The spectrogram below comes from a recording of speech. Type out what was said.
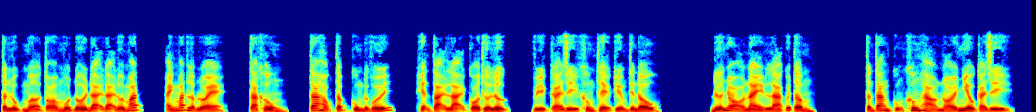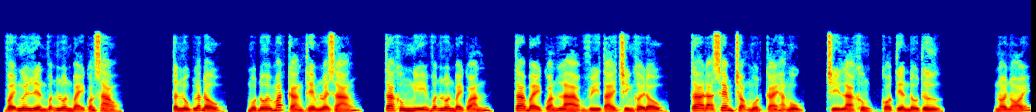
Tần Lục mở to một đôi đại đại đôi mắt, ánh mắt lập lòe, ta không, ta học tập cùng được với, hiện tại lại có thừa lực, vì cái gì không thể kiếm tiền đâu. Đứa nhỏ này là quyết tâm. Tần Tăng cũng không hảo nói nhiều cái gì, vậy ngươi liền vẫn luôn bày quán sao. Tần Lục lắc đầu, một đôi mắt càng thêm loe sáng, ta không nghĩ vẫn luôn bày quán, ta bày quán là vì tài chính khởi đầu, ta đã xem trọng một cái hạng mục, chỉ là không có tiền đầu tư. Nói nói,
